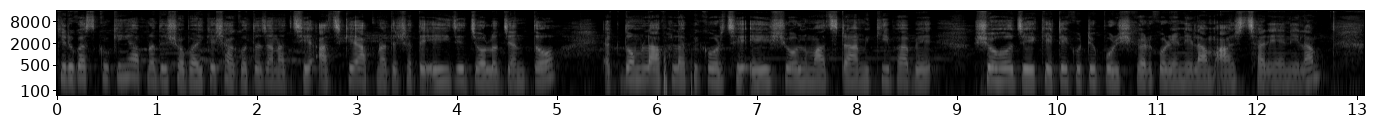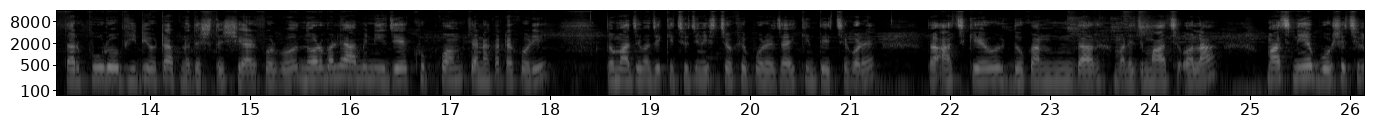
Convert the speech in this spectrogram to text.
কিরুকাস কুকিংয়ে আপনাদের সবাইকে স্বাগত জানাচ্ছি। আজকে আপনাদের সাথে এই যে জলজ্যান্ত একদম লাফালাফি করছে এই শোল মাছটা আমি কীভাবে সহজেই কেটে কুটে পরিষ্কার করে নিলাম, আঁশ ছাড়িয়ে নিলাম, তার পুরো ভিডিওটা আপনাদের সাথে শেয়ার করব। নর্মালি আমি নিজে খুব কম কেনাকাটা করি, তো মাঝে মাঝে কিছু জিনিস চোখে পড়ে যায় কিনতে ইচ্ছে করে। তো আজকেও দোকানদার মানে যে মাছওয়ালা, মাছ নিয়ে বসেছিল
